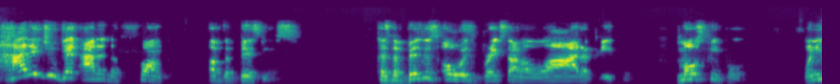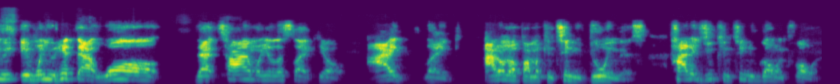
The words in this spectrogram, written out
how did you get out of the funk of the business? Because the business always breaks down a lot of people. Most people, when you when you hit that wall, that time where you're just like, yo, I like I don't know if I'm gonna continue doing this. How did you continue going forward?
